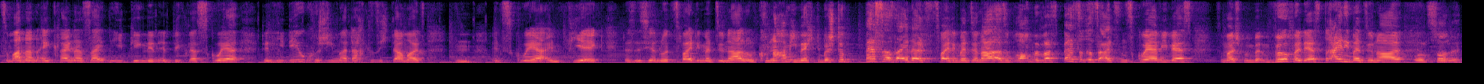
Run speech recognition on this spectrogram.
zum anderen ein kleiner Seitenhieb gegen den Entwickler Square, denn Hideo Kojima dachte sich damals, hm, ein Square, ein Viereck, das ist ja nur zweidimensional und Konami möchte bestimmt besser sein als zweidimensional, also brauchen wir was Besseres als ein Square, wie wär's zum Beispiel mit einem Würfel, der ist dreidimensional. Und Solid.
